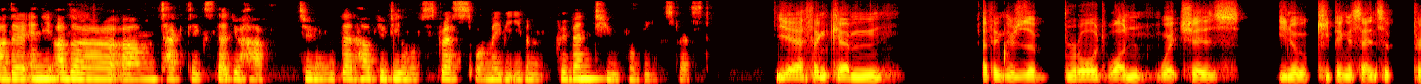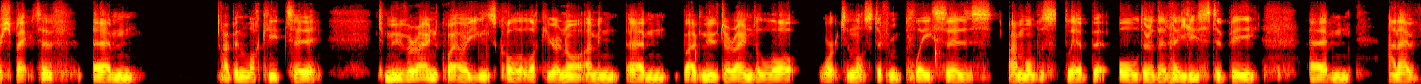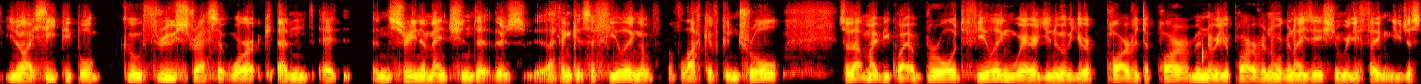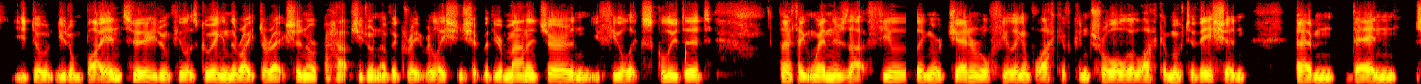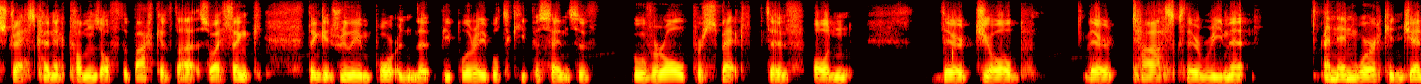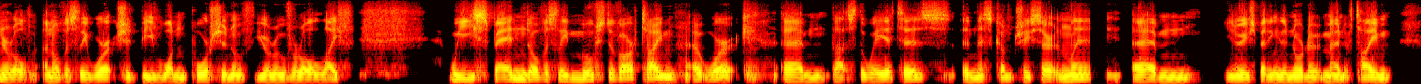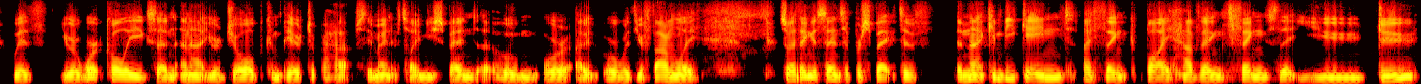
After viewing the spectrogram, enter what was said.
Are there any other um, tactics that you have to that help you deal with stress or maybe even prevent you from being stressed? Yeah, I think um, I think there's a broad one which is you know keeping a sense of perspective. Um, I've been lucky to to move around quite. Or you can call it lucky or not. I mean, um, but I've moved around a lot, worked in lots of different places. I'm obviously a bit older than I used to be, um, and I've you know I see people go through stress at work, and it and Serena mentioned it. There's I think it's a feeling of, of lack of control so that might be quite a broad feeling where you know you're part of a department or you're part of an organization where you think you just you don't you don't buy into it, you don't feel it's going in the right direction, or perhaps you don't have a great relationship with your manager and you feel excluded. And I think when there's that feeling or general feeling of lack of control or lack of motivation, um, then stress kind of comes off the back of that. So I think think it's really important that people are able to keep a sense of overall perspective on their job, their tasks, their remit, and then work in general. And obviously, work should be one portion of your overall life. We spend obviously most of our time at work. Um, that's the way it is in this country, certainly. Um, you know, you're spending an inordinate amount of time with your work colleagues and, and at your job compared to perhaps the amount of time you spend at home or out or with your family. So I think a sense of perspective and that can be gained, I think, by having things that you do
